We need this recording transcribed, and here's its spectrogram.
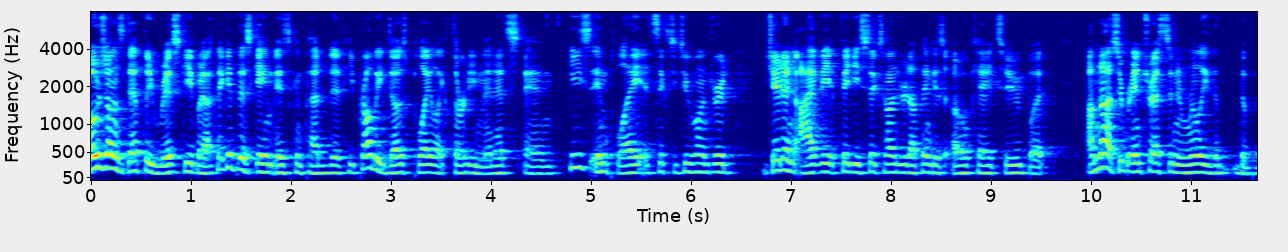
Bojan's definitely risky, but I think if this game is competitive, he probably does play like 30 minutes and he's in play at 6,200. Jaden Ivey at 5,600 I think is okay too, but I'm not super interested in really the, the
